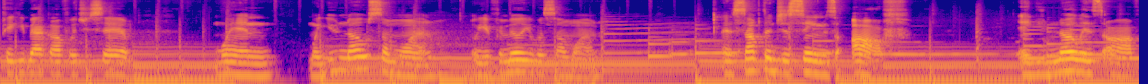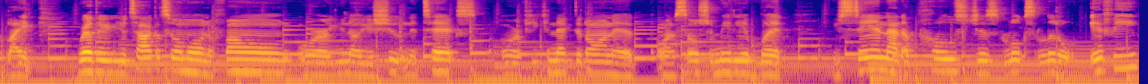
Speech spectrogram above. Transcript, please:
piggyback off what you said, when when you know someone or you're familiar with someone and something just seems off and you know it's off, like whether you're talking to them on the phone or you know you're shooting a text or if you connected on it on social media, but you're seeing that a post just looks a little iffy,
